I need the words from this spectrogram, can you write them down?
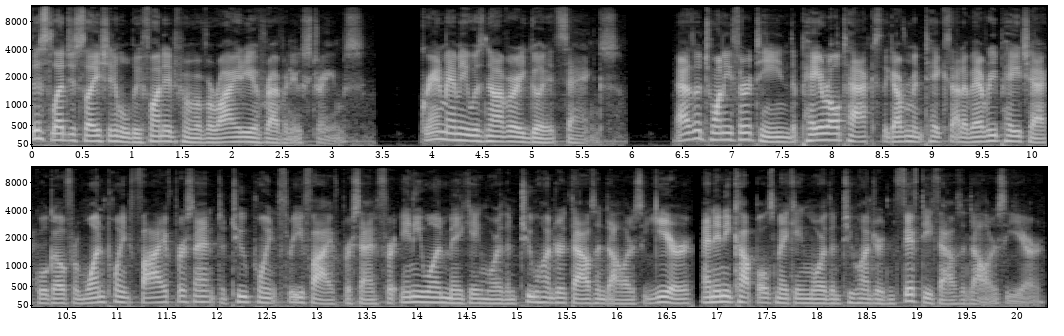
this legislation will be funded from a variety of revenue streams. Grandmammy was not very good at sayings. As of 2013, the payroll tax the government takes out of every paycheck will go from 1.5% to 2.35% for anyone making more than $200,000 a year and any couples making more than $250,000 a year.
